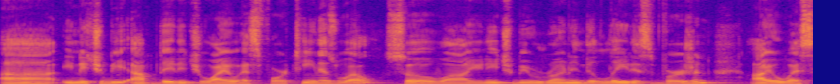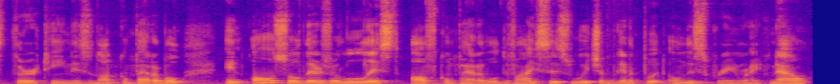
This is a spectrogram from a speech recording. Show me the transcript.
Uh, you need to be updated to iOS 14 as well. So uh, you need to be running the latest version. iOS 13 is not compatible. And also there's a list of compatible devices which I'm gonna put on the screen right now.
